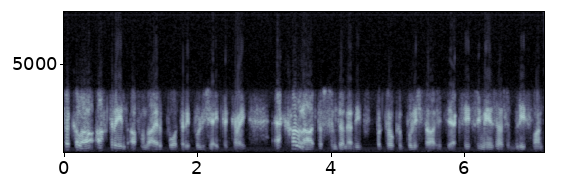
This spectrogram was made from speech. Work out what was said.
sukkel haar agterend af van daai rapport uit die polisie uit te kry. Ek gaan later vind dan die betrokke polisiestasie toe. Ek sê vir die mense asseblief van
